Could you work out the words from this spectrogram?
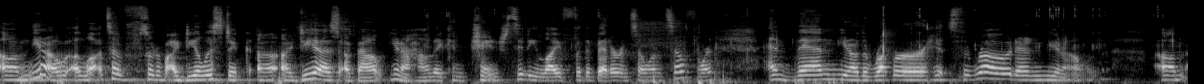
um, you know, lots of sort of idealistic uh, ideas about, you know, how they can change city life for the better and so on and so forth. And then, you know, the rubber hits the road and, you know, um,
